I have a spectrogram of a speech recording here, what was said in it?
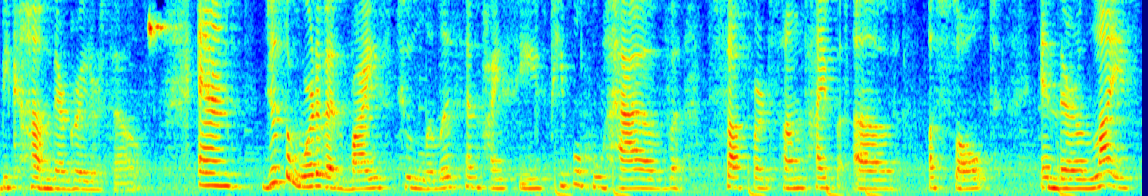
become their greater selves. And just a word of advice to lilith and pisces people who have suffered some type of assault in their life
